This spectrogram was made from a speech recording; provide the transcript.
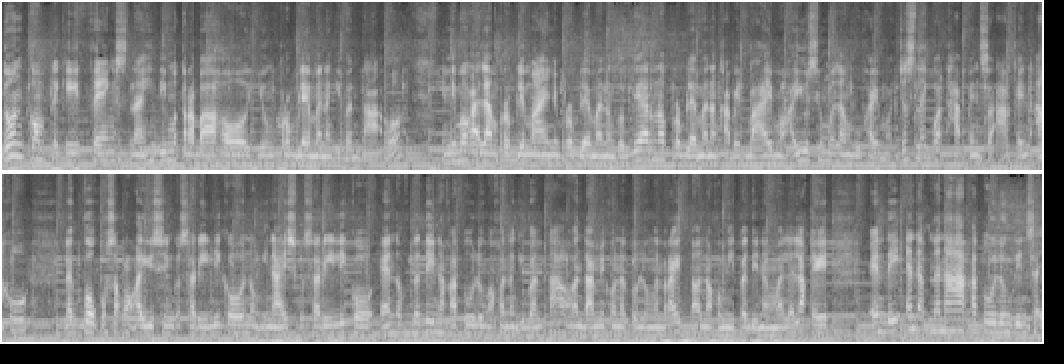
Don't complicate things na hindi mo trabaho yung problema ng ibang tao. Hindi mo kailangan problemahin yung problema ng gobyerno, problema ng kapitbahay mo. Ayusin mo lang buhay mo. Just like what happened sa akin. Ako, nag-focus akong ayusin ko sarili ko. Nung inayos ko sarili ko, end of the day, nakatulong ako ng ibang tao. Ang dami kong natulungan right now, nakumita din ng malalaki. And they end up na nakakatulong din sa,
